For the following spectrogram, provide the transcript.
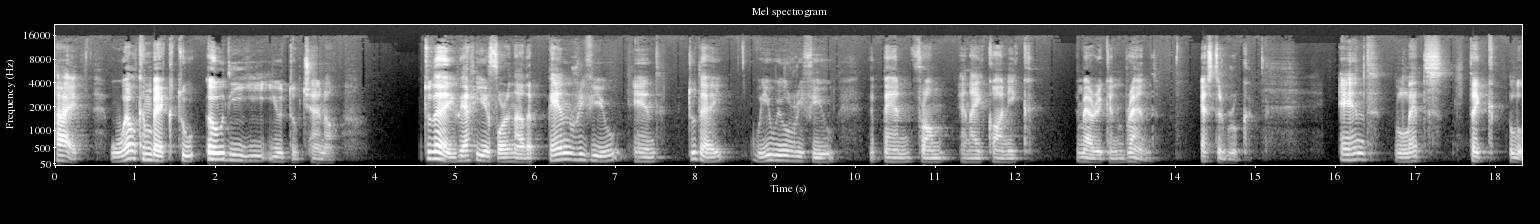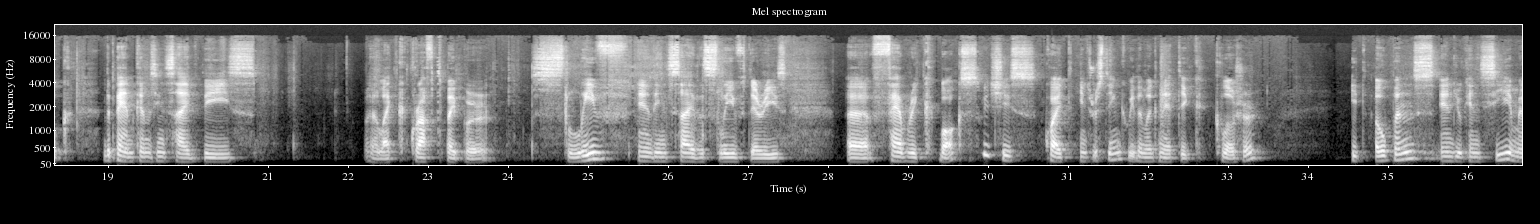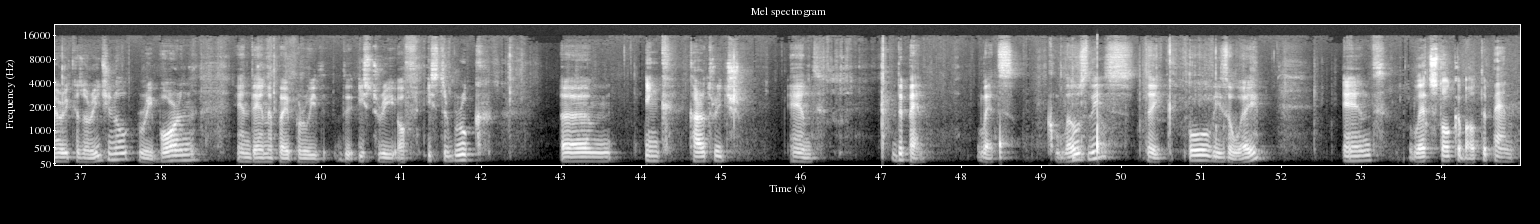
Hi, welcome back to ODE YouTube channel. Today we are here for another pen review and today we will review a pen from an iconic American brand, Esterbrook. And let's take a look. The pen comes inside this uh, like craft paper sleeve and inside the sleeve there is fabric box which is quite interesting with a magnetic closure. It opens and you can see America's original, reborn, and then a paper with the history of Esterbrook, um, ink cartridge, and the pen. Let's close this, take all this away, and let's talk about the pen.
